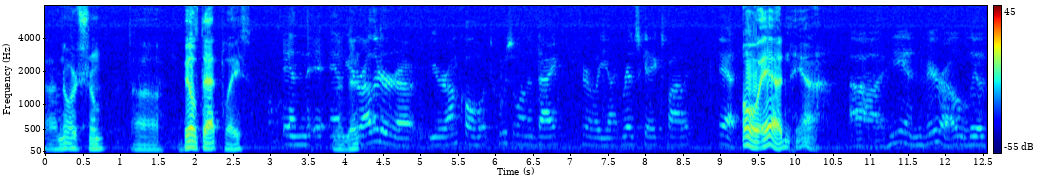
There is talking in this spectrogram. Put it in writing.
uh, uh, Nordstrom uh, built that place. and, and And your other, uh, your uncle, who's the one that died fairly young, Red Skaggs' father? Ed. Oh, Ed, yeah. Uh, he and Vera lived,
